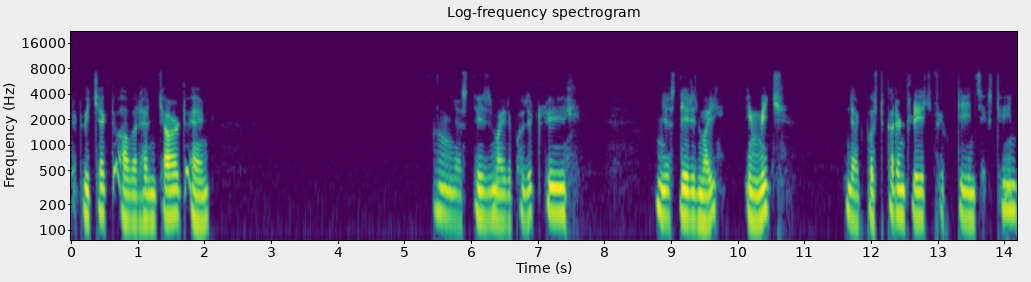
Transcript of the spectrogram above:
Let we checked our Helm chart and mm, yes, this is my repository. Yes, there is my image. that post currently is 1516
